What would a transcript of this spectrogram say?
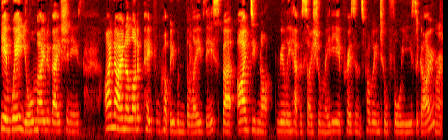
yeah where your motivation is. I know, and a lot of people probably wouldn't believe this, but I did not really have a social media presence probably until four years ago. Right.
